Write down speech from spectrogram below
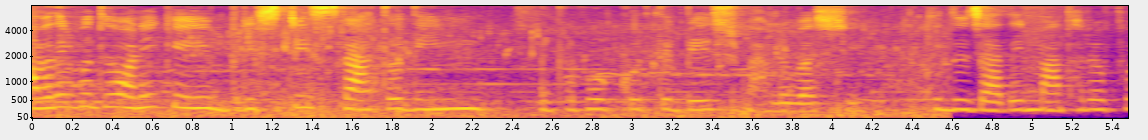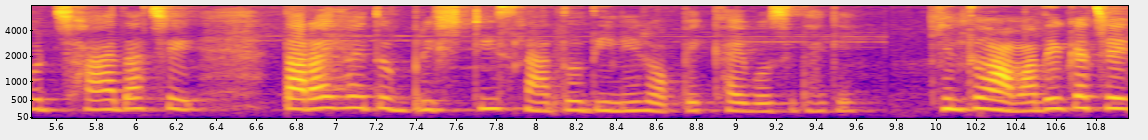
আমাদের মধ্যে অনেকেই বৃষ্টি স্নাত দিন উপভোগ করতে বেশ ভালোবাসে। কিন্তু যাদের মাথার ওপর ছাদ আছে, তারাই হয়তো বৃষ্টি স্নাত দিনের অপেক্ষায় বসে থাকে। কিন্তু আমাদের কাছে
